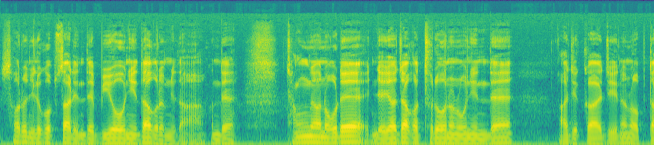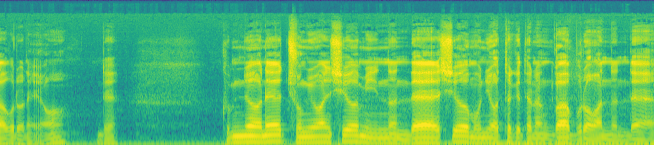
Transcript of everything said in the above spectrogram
37살인데 미혼이다 그럽니다. 근데 작년 올해 이제 여자가 들어오는 운인데 아직까지는 없다 그러네요. 근데 금년에 중요한 시험이 있는데 시험 운이 어떻게 되는가 물어왔는데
